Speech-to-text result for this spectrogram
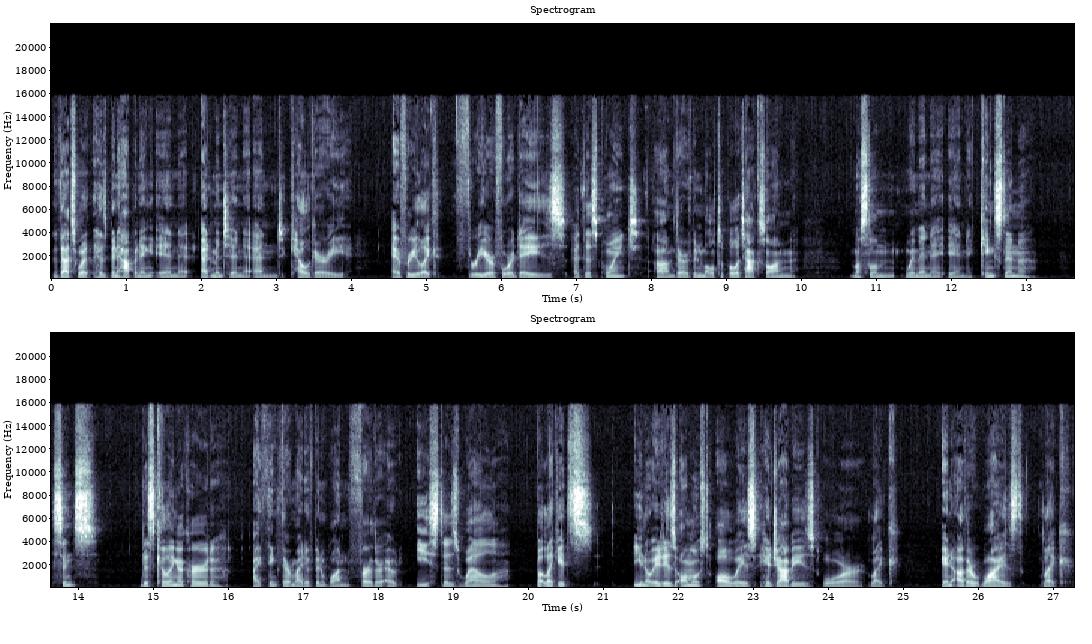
that's what has been happening in Edmonton and Calgary every like three or four days at this point. Um, there have been multiple attacks on Muslim women in Kingston since this killing occurred. I think there might have been one further out east as well. But like it's you know, it is almost always hijabis or like in otherwise like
